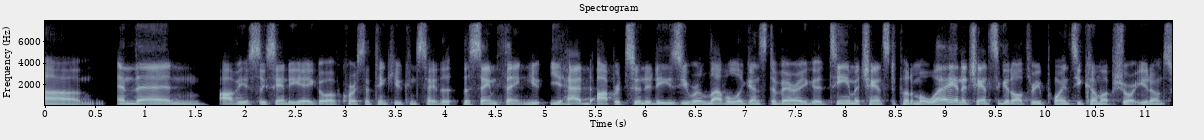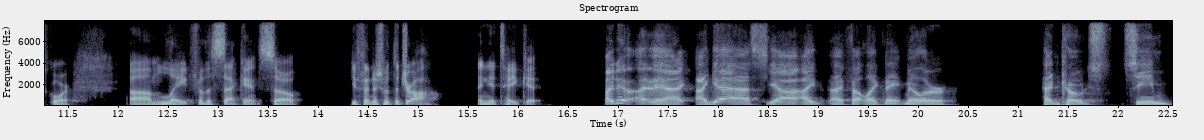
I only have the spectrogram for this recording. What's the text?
Um, and then obviously San Diego, of course, I think you can say the, the same thing. You you had opportunities, you were level against a very good team, a chance to put them away and a chance to get all three points. You come up short, you don't score um, late for the second. So you finish with the draw and you take it. I do. I mean, I, I guess, yeah. I I felt like Nate Miller, head coach, seemed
